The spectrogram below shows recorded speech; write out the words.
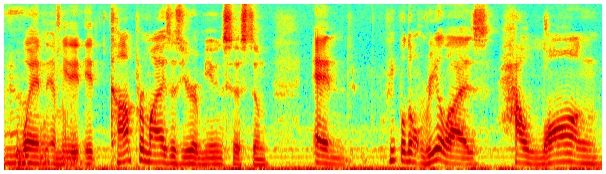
yeah, when I mean, it, it compromises your immune system, and people don't realize how long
